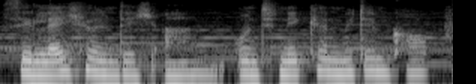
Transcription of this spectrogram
Sie lächeln dich an und nicken mit dem Kopf.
